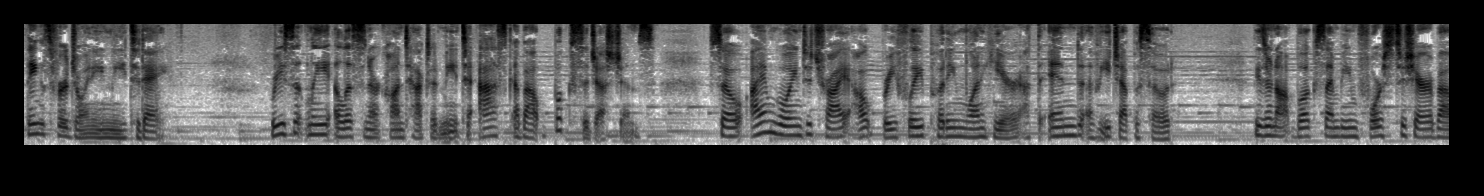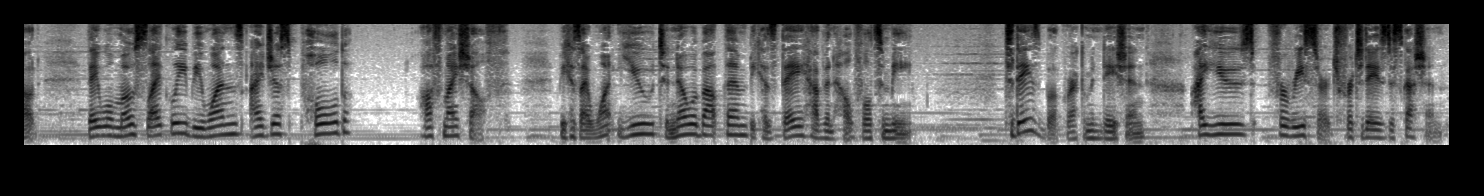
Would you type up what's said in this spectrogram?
Thanks for joining me today. Recently, a listener contacted me to ask about book suggestions. So I am going to try out briefly putting one here at the end of each episode. These are not books I'm being forced to share about. They will most likely be ones I just pulled off my shelf because I want you to know about them because they have been helpful to me. Today's book recommendation I used for research for today's discussion.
